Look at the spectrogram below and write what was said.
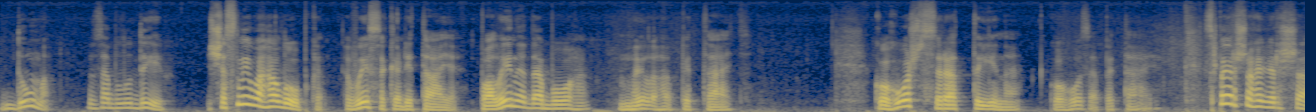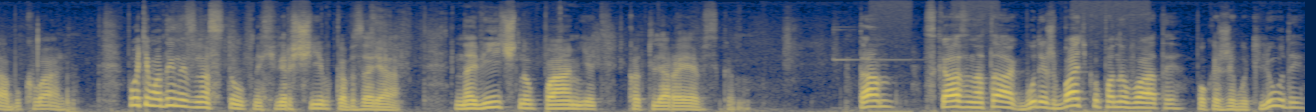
дума заблудив. Щаслива голубка високо літає, полине до Бога, милого питать. Кого ж сиротина, кого запитає? З першого вірша буквально. Потім один із наступних віршів Кобзаря на вічну пам'ять Котляревському. Там сказано так: будеш батьку панувати, поки живуть люди,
